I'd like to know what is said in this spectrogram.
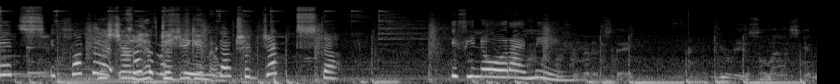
it's it's like a, Yes, it's like a have to machine him that out. projects stuff. If you know what I mean. Furious Alaskans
